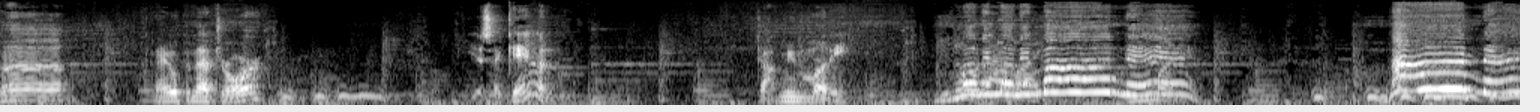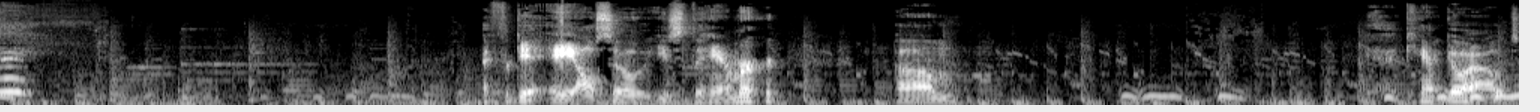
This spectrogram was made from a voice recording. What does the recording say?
Uh, can I open that drawer? Yes, I can. Got me money. Money, money, money, money. I forget A also uses the hammer. Um. Can't go out.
